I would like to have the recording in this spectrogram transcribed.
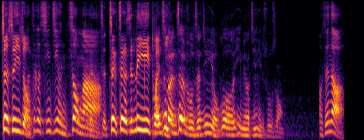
这是一种这个心机很重啊。这这这个是利益团体。日本政府曾经有过疫苗集体诉讼。哦，真的、哦。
